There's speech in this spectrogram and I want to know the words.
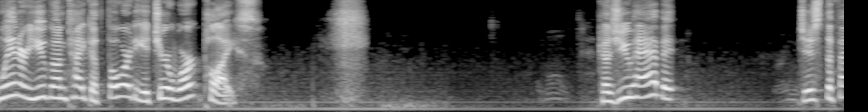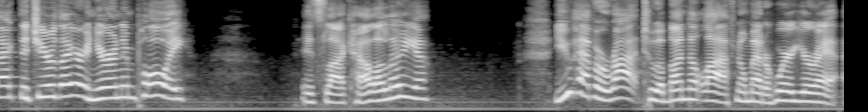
When are you going to take authority at your workplace? Because you have it. Just the fact that you're there and you're an employee, it's like, hallelujah. You have a right to abundant life no matter where you're at.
